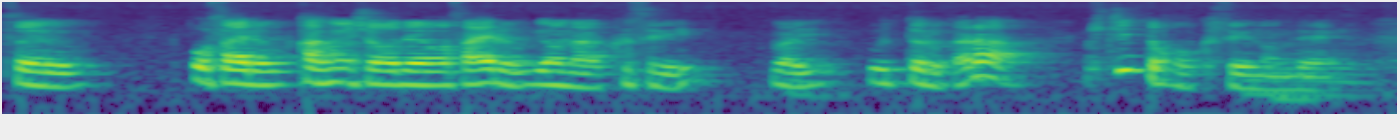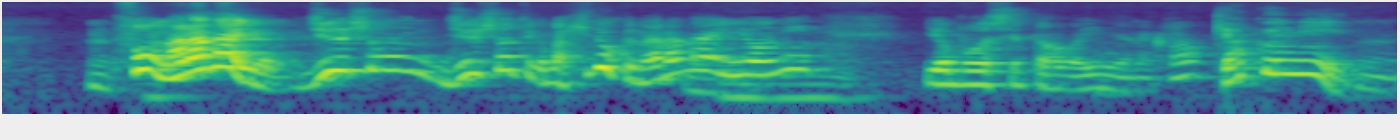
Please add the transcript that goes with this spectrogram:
そういう抑える花粉症で抑えるような薬は売っとるからきちっとこう薬飲んで、うん。そうならないように。重症に重症っていうか、まあ、ひどくならないように予防していった方がいいんじゃないかな、逆にうん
